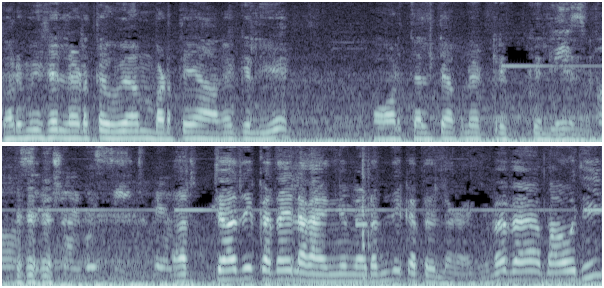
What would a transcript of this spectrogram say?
गर्मी से लड़ते हुए हम बढ़ते हैं आगे के लिए। और चलते अपने ट्रिप के लिए। अच्छा जी कतई लगाएँगे मैडम जी कतई लगाएँगे। मैं बाबू जी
